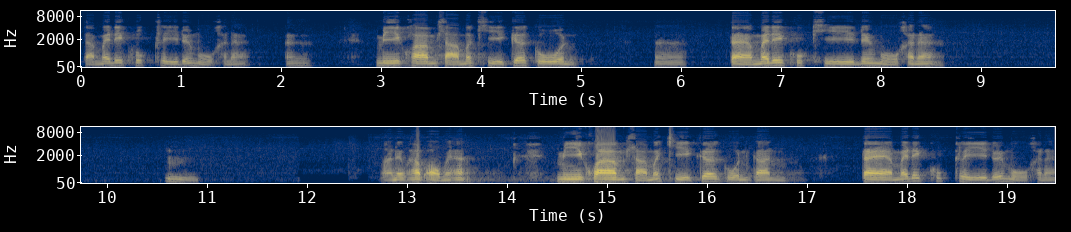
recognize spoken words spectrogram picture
แต่ไม่ได้คลุกคลีด้วยหมู่คณะมีความสามัคคีเกื้อกูลอแต่ไม่ได้คุกคีด้วยหมู่คณะ อืมมาในกภาพออกไหมฮะ มีความสามัคคีเกื้อกูลกัน แต่ไม่ได้คุกคลีด้วยหมู่คณะ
